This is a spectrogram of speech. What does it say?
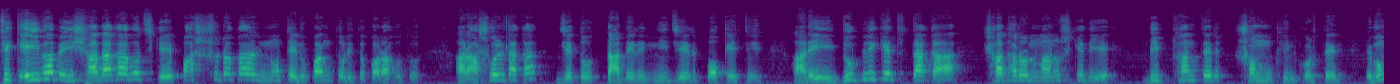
ঠিক এইভাবেই সাদা কাগজকে পাঁচশো টাকার নোটে রূপান্তরিত করা হতো। আর আসল টাকা যেত তাদের নিজের পকেটে। আর এই ডুপ্লিকেট টাকা সাধারণ মানুষকে দিয়ে বিভ্রান্তের সম্মুখীন করতেন এবং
